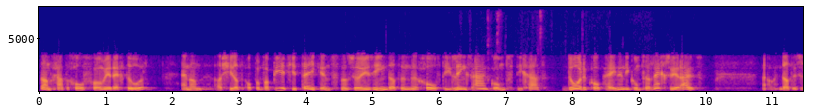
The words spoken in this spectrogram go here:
dan gaat de golf gewoon weer rechtdoor. En dan, als je dat op een papiertje tekent, dan zul je zien dat een golf die links aankomt, die gaat door de kop heen en die komt er rechts weer uit. Nou, dat is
